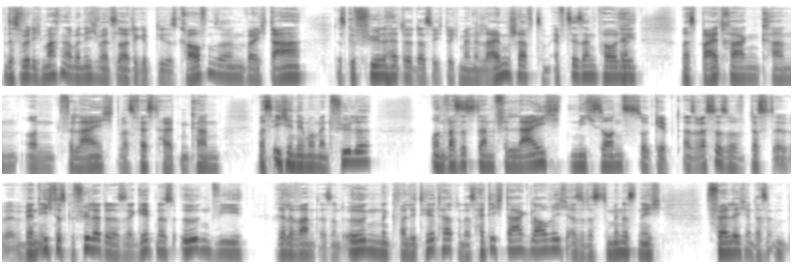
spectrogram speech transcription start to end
Das würde ich machen, aber nicht, weil es Leute gibt, die das kaufen, sondern weil ich da das Gefühl hätte, dass ich durch meine Leidenschaft zum FC St. Pauli ja. was beitragen kann und vielleicht was festhalten kann, was ich in dem Moment fühle und was es dann vielleicht nicht sonst so gibt. Also weißt du, so, dass, äh, wenn ich das Gefühl hätte, dass das Ergebnis irgendwie relevant ist und irgendeine Qualität hat, und das hätte ich da, glaube ich, also das zumindest nicht völlig, und das, und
